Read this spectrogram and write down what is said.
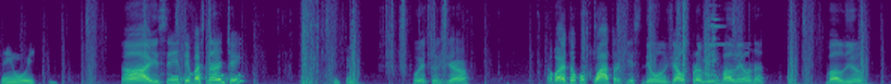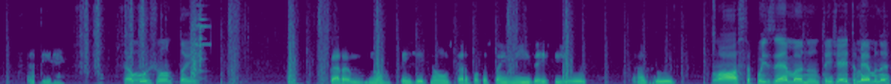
Tem oito. Ah, aí sim, tem bastante, hein? Oito gel. Agora eu tô com quatro aqui. Se deu uns gels pra mim, valeu, né? Valeu. Tamo junto aí. Os caras, não, tem jeito não. Os caras focam só em mim, velho. Esse jogo. Tá doido. Nossa, pois é, mano. Não tem jeito mesmo, né?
